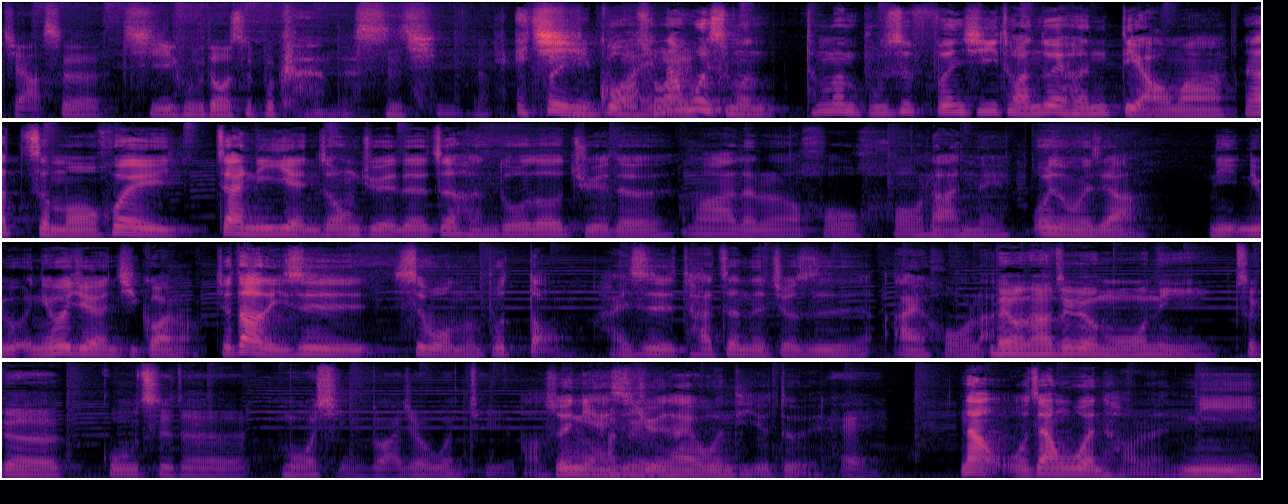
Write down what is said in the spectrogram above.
假设几乎都是不可能的事情的。哎，奇怪，那为什么他们不是分析团队很屌吗？那怎么会在你眼中觉得这很多都觉得妈的人好好烂呢？为什么会这样？你你你会觉得很奇怪吗？就到底是是我们不懂，还是他真的就是爱齁懒没？有，他这个模拟这个估值的模型本来就有问题。好，所以你还是觉得他有问题就对了。哎，那我这样问好了，你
